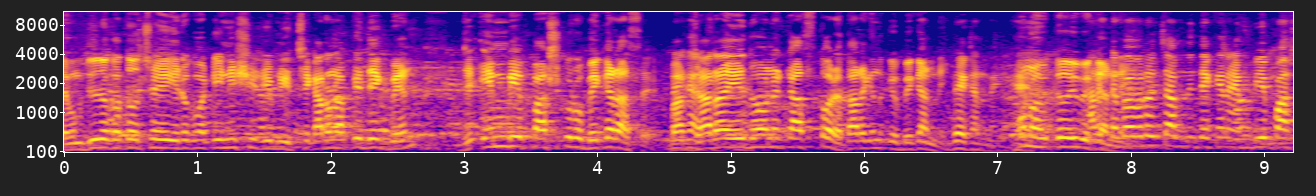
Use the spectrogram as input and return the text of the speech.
এবং দ্বিতীয় কথা হচ্ছে এরকম একটা ইনিশিয়েটিভ নিচ্ছে। কারণ আপনি দেখবেন যে এম বি এ পাশ করেও বেকার আছে। বা যারা এই ধরনের কাজ করে তারা কিন্তু কেউ বেকার নেই। বেকার নেই কোনো কেউই বেকার নেই। ব্যাপার হচ্ছে আপনি দেখেন এম এমবিএ পাশ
